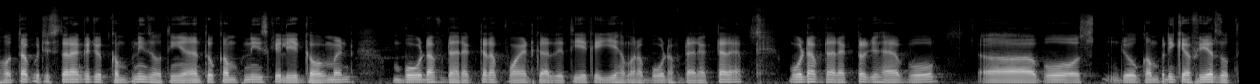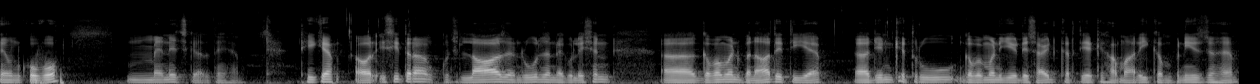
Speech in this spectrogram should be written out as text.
होता कुछ इस तरह के जो कंपनीज़ होती हैं तो कंपनीज़ के लिए government board of director appoint कर देती है कि ये हमारा बोर्ड ऑफ़ डायरेक्टर है। बोर्ड ऑफ़ डायरेक्टर जो है वो आ, वो जो कंपनी के अफेयर्स होते हैं उनको वो मैनेज करते हैं। ठीक है? और इसी तरह कुछ laws and rules and regulation government बना देती है जिनके थ्रू गवर्नमेंट ये डिसाइड करती है कि हमारी कंपनीज़ जो हैं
